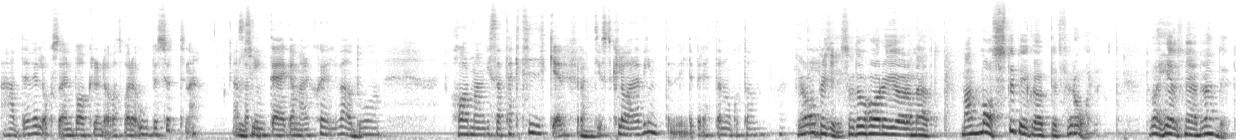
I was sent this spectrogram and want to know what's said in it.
hade väl också en bakgrund av att vara obesuttna. Alltså att inte äga mark själva och då har man vissa taktiker för att just klara vintern? Vill du berätta något om Ja, det? precis. Och då har det att göra med att man måste bygga upp ett förråd. Det var helt nödvändigt.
